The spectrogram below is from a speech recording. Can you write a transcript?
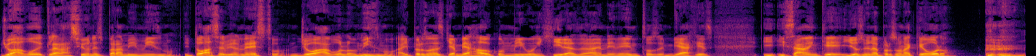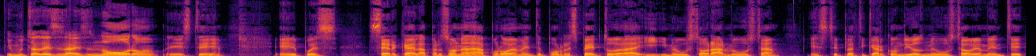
yo hago declaraciones para mí mismo. Y todo a ser bien honesto, yo hago lo mismo. Hay personas que han viajado conmigo en giras, ¿verdad? En eventos, en viajes, y, saben que yo soy una persona que oro. y muchas veces, a veces no oro, este, eh, pues cerca de la persona, ¿verdad? Por, obviamente por respeto, ¿verdad? Y, me gusta orar, me gusta este, platicar con Dios, me gusta obviamente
